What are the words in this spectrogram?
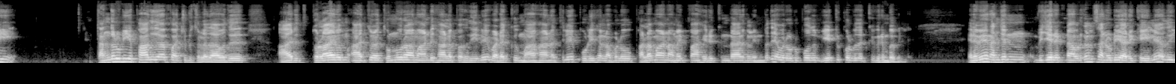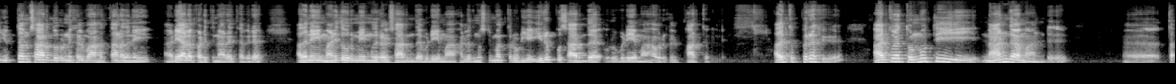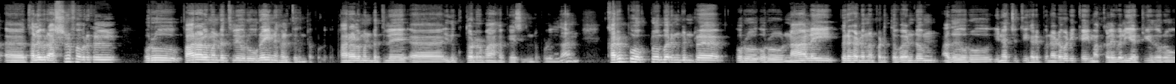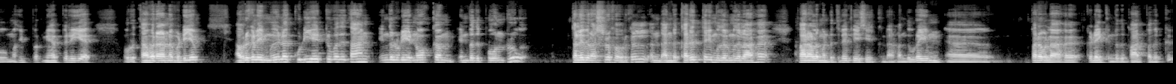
தங்களுடைய பாதுகாப்பு அச்சுறுத்தல் அதாவது ஆயிரத்தி தொள்ளாயிரம் ஆயிரத்தி தொள்ளாயிரத்தி தொண்ணூறாம் ஆண்டு கால பகுதியிலே வடக்கு மாகாணத்திலே புலிகள் அவ்வளவு பலமான அமைப்பாக இருக்கின்றார்கள் என்பதை அவர் ஒருபோதும் ஏற்றுக்கொள்வதற்கு விரும்பவில்லை. எனவே ரஞ்சன் விஜயரட்னா அவர்கள் தன்னுடைய அறிக்கையிலே அது யுத்தம் சார்ந்த ஒரு நிகழ்வாகத்தான் அதனை அடையாளப்படுத்தினாரே தவிர அதனை மனித உரிமை மீறல் சார்ந்த விடயமாக அல்லது முஸ்லிம் மக்களுடைய இருப்பு சார்ந்த ஒரு விடயமாக அவர்கள் பார்க்கவில்லை. அதற்கு பிறகு ஆயிரத்தி தொள்ளாயிரத்தி தொண்ணூற்றி நான்காம் ஆண்டு தலைவர் அஷ்ரஃப் அவர்கள் ஒரு பாராளுமன்றத்திலே ஒரு உரை நிகழ்த்துகின்ற பொழுது பாராளுமன்றத்திலே இது தொடர்பாக பேசுகின்ற பொழுதுதான் கருப்பு அக்டோபர் என்கின்ற ஒரு ஒரு நாளை பிரகடனப்படுத்த வேண்டும். அது ஒரு இன சுத்திகரிப்பு நடவடிக்கை மக்களை வெளியேற்றியது ஒரு மிகப்பெரிய ஒரு தவறான விடயம். அவர்களை மீள குடியேற்றுவது தான் எங்களுடைய நோக்கம் என்பது போன்று தலைவர் அஷ்ரப் அவர்கள் அந்த அந்த கருத்தை முதல் முதலாக பாராளுமன்றத்திலே பேசியிருக்கின்றார்கள். அந்த உரையும் பரவலாக கிடைக்கின்றது பார்ப்பதற்கு.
